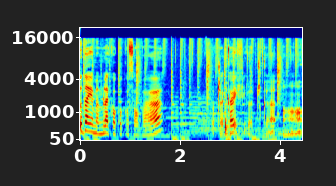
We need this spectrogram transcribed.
Dodajemy mleko kokosowe. Poczekaj chwileczkę. O.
